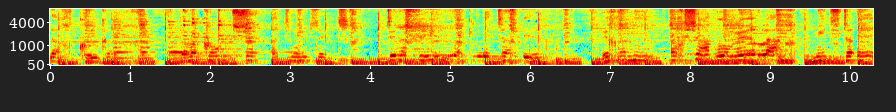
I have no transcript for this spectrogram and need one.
לך כל כך. במקום שאת נמצאת תנסי רק לתאר איך אני עכשיו אומר לך מצטער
